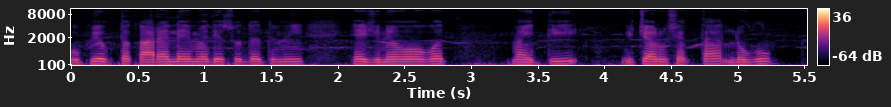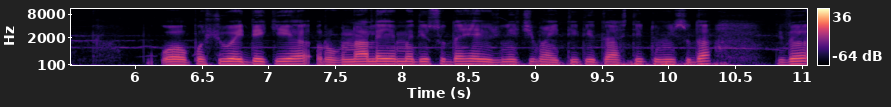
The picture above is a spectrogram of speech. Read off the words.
उपयुक्त कार्यालयामध्ये सुद्धा तुम्ही ह्या योजनेबाबत माहिती विचारू शकता. लघु पशुवैद्यकीय रुग्णालयामध्ये सुद्धा ह्या योजनेची माहिती तिथं असते. तुम्ही सुद्धा तिथं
